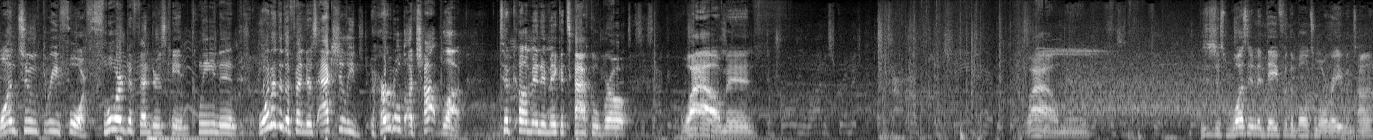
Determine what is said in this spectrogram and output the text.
One, two, three, four. Four defenders came clean in. One of the defenders actually hurdled a chop block to come in and make a tackle, bro. Wow, man. Wow, man. This just wasn't a day for the Baltimore Ravens, huh?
